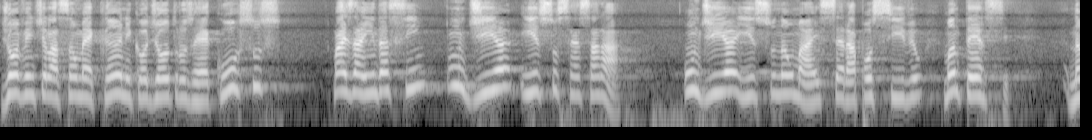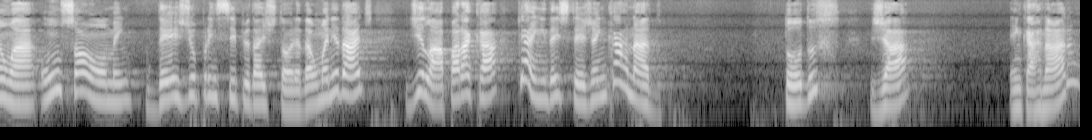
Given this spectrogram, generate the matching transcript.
de uma ventilação mecânica ou de outros recursos, mas ainda assim, um dia isso cessará. Um dia isso não mais será possível manter-se. Não há um só homem, desde o princípio da história da humanidade, de lá para cá, que ainda esteja encarnado. Todos já encarnaram,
